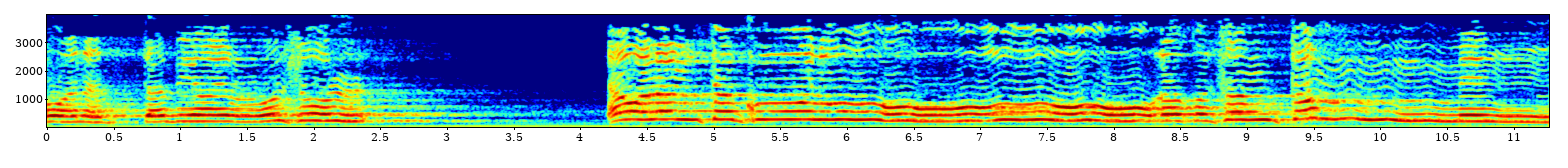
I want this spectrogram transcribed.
ونتبع الرسل أولم تكونوا أقسمتم من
